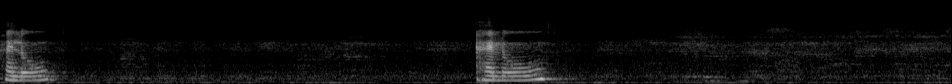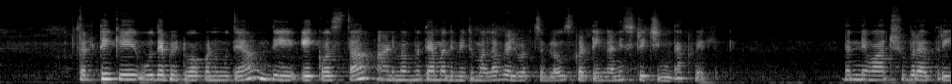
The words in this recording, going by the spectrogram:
हॅलो. हॅलो. तर ठीक आहे उद्या भेटू आपण उद्या दे एक वाजता आणि मग मग त्यामध्ये मी तुम्हाला वेलवेटचं ब्लाऊज कटिंग आणि स्टिचिंग दाखवेल. धन्यवाद शुभरात्री.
